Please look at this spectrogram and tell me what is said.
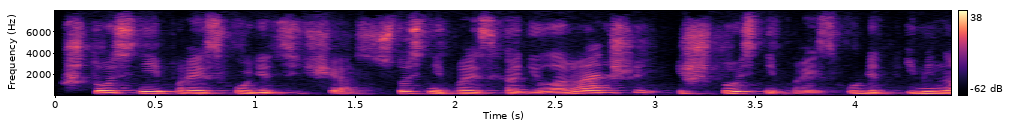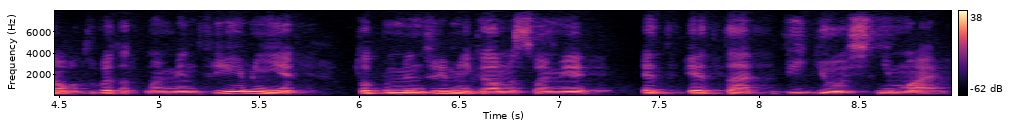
что с ней происходит сейчас, что с ней происходило раньше и что с ней происходит именно вот в этот момент времени, в тот момент времени, когда мы с вами это, это видео снимаем.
